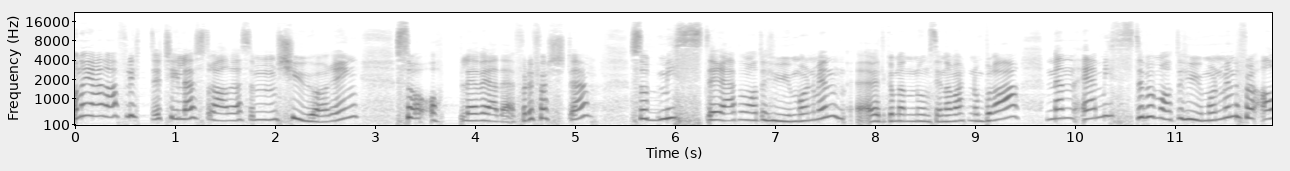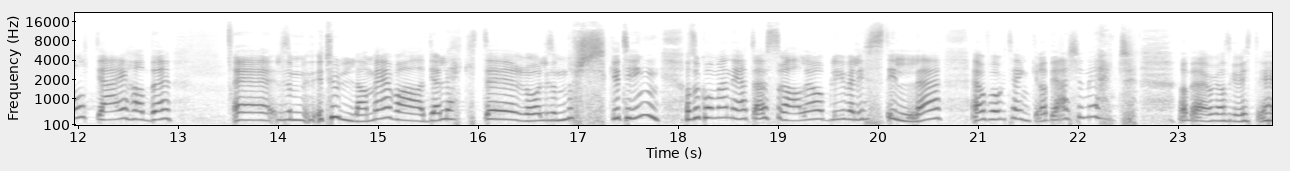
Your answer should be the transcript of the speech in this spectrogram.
Og når jeg da flytter til Australia som 20-åring, så opplever jeg det. For det første så mister jeg på en måte humoren min. Jeg vet ikke om den noensinne har vært noe bra, men jeg mister på en måte humoren min, for alt jeg hadde eh, liksom, tulla med, var dialekter og liksom, norske ting. Og så kommer jeg ned til Australia og blir veldig stille, og folk tenker at jeg er sjenert. Og det er jo ganske vittig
